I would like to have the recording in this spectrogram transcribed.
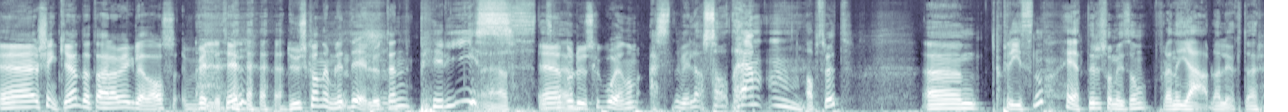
Eh, Skinke, dette her har vi gleda oss veldig til. Du skal nemlig dele ut en pris Yes, eh, når du skal gå gjennom Aston Villa Southampton. Absolutt. Ehm, prisen heter så mye som 'For den jævla løk du er'.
